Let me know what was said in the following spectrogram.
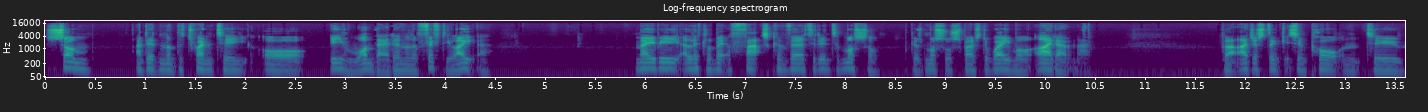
Some I did another 20 or even one day I did another 50 later. Maybe a little bit of fat's converted into muscle because muscle's supposed to weigh more. I don't know. But I just think it's important to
